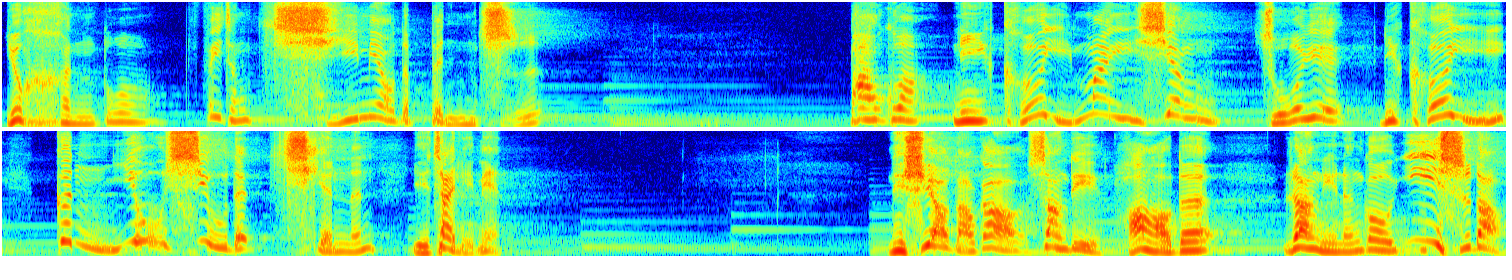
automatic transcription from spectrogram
有很多非常奇妙的本质，包括你可以迈向卓越，你可以更优秀的潜能也在里面。你需要祷告，上帝好好的让你能够意识到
